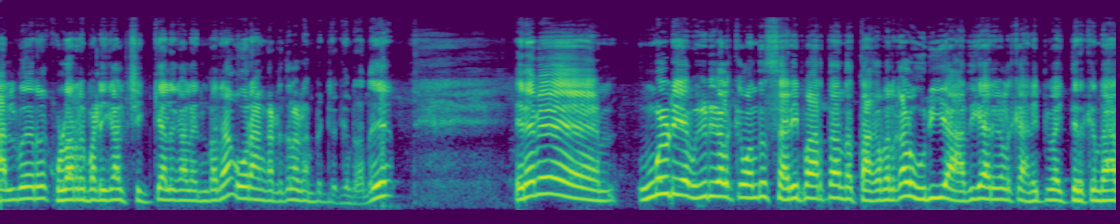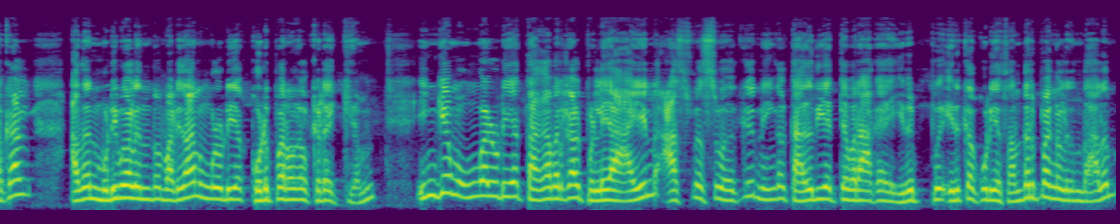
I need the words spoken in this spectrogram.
பல்வேறு குளறுபடிகள் சிக்கல்கள் என்பன ஓராம் கட்டத்தில் இடம்பெற்றிருக்கின்றது. எனவே உங்களுடைய வீடுகளுக்கு வந்து சரிபார்த்த அந்த தகவல்கள் உரிய அதிகாரிகளுக்கு அனுப்பி வைத்திருக்கின்றார்கள். அதன் முடிவுகள் என்பபடி தான் உங்களுடைய கொடுப்பனர்கள் கிடைக்கும். இங்கும் உங்களுடைய தகவல்கள் பிள்ளையாயின் அஸ்வஸ்வுக்கு நீங்கள் தகுதியற்றவராக இருப்பு இருக்கக்கூடிய சந்தர்ப்பங்கள் இருந்தாலும்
